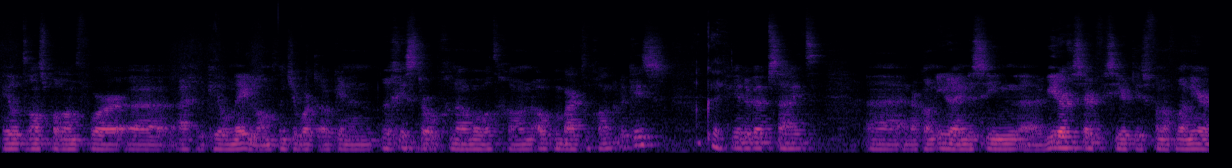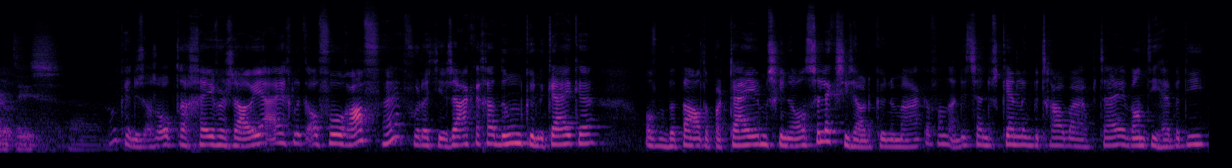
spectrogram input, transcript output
heel transparant voor uh, eigenlijk heel Nederland, want je wordt ook in een register opgenomen wat gewoon openbaar toegankelijk is okay. via de website. Uh, en daar kan iedereen dus zien uh, wie er gecertificeerd is, vanaf wanneer dat is. Uh, Oké, okay, dus als opdrachtgever zou je eigenlijk al vooraf, hè, voordat je zaken gaat doen, kunnen kijken of bepaalde partijen misschien al een selectie zouden kunnen maken. Van nou, dit zijn dus kennelijk betrouwbare partijen, want die hebben die,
